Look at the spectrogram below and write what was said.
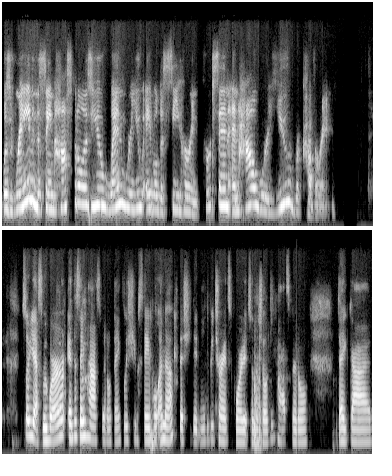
was Rain in the same hospital as you? When were you able to see her in person and how were you recovering? So yes, we were in the same hospital. Thankfully, she was stable enough that she didn't need to be transported to the children's hospital. Thank God.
